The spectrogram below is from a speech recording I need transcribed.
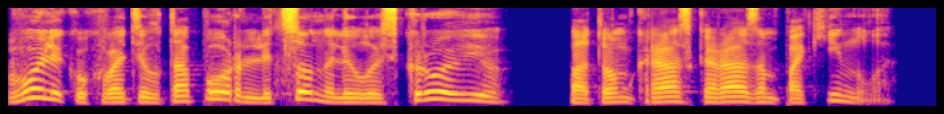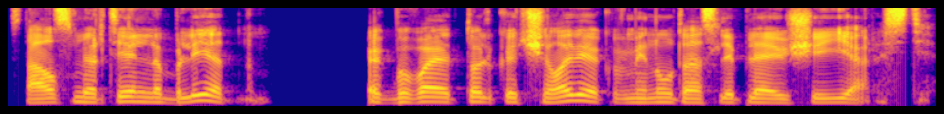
Волик ухватил топор, лицо налилось кровью, потом краска разом покинула, стал смертельно бледным, как бывает только человек в минуты ослепляющей ярости.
